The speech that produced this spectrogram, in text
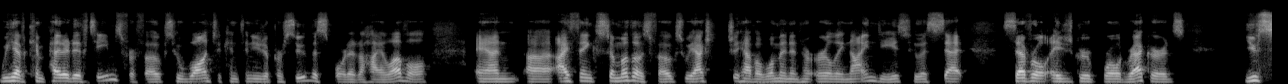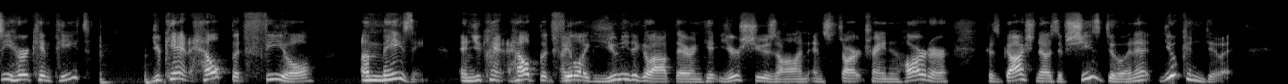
we have competitive teams for folks who want to continue to pursue the sport at a high level. And uh, I think some of those folks, we actually have a woman in her early 90s who has set several age group world records. You see her compete, you can't help but feel amazing and you can't help but feel like you need to go out there and get your shoes on and start training harder because gosh knows if she's doing it you can do it.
